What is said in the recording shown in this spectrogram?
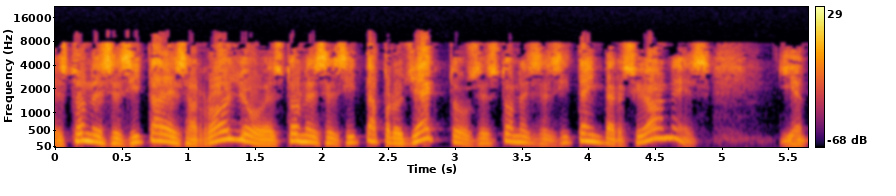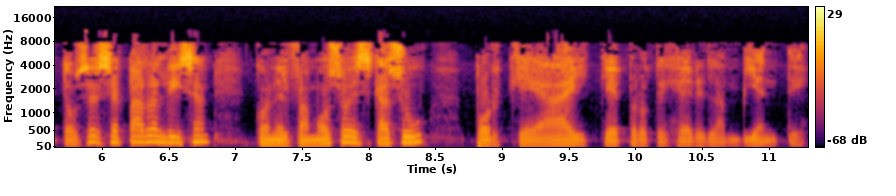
Esto necesita desarrollo, esto necesita proyectos, esto necesita inversiones. Y entonces se paralizan con el famoso Escazú, porque hay que proteger el ambiente.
